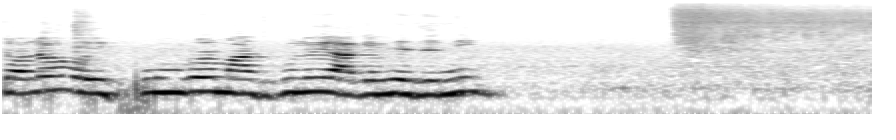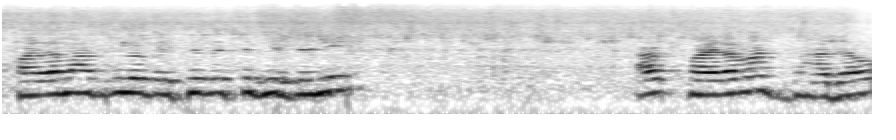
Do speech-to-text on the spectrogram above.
চলো ওই কুমড়োর মাছগুলোই আগে ভেজে নিই। খয়রা মাছগুলো বেছে বেছে ভেজে নিই। আর খয়রা মাছ ভাজাও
